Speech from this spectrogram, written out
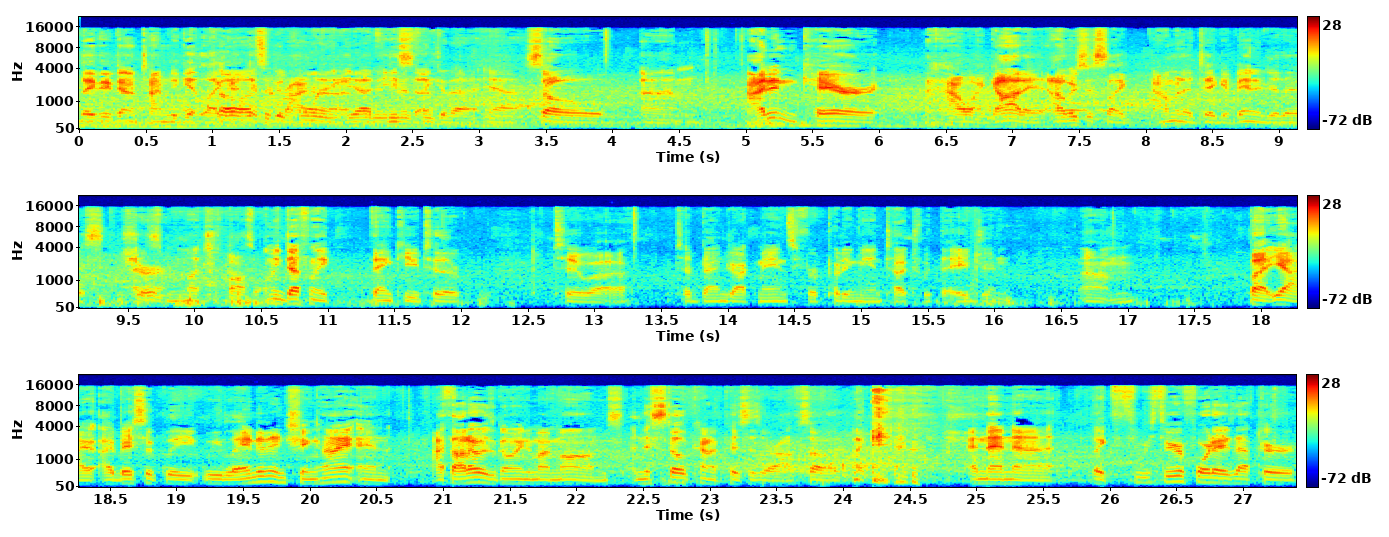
They didn't have time to get like oh, a that's a good point. Yeah, I didn't even think of that. Yeah. So um, I didn't care how I got it. I was just like, I'm gonna take advantage of this Sure. as much as possible. I mean, definitely thank you to the to uh, to Ben Jacques-Maynes for putting me in touch with the agent. Um, but yeah, I, I basically we landed in Shanghai and I thought I was going to my mom's, and this still kind of pisses her off. So, like, and then uh, like three, three or four days after.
